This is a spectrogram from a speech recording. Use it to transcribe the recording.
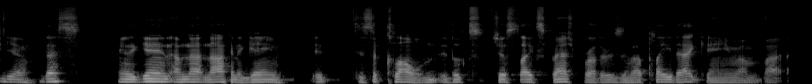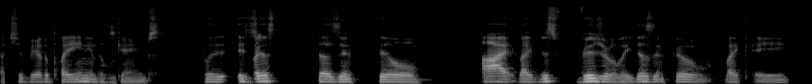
Yeah, that's and again, I'm not knocking the game. It, it's a clone. It looks just like Smash Brothers. and If I play that game, I'm, I, I should be able to play any of those games. But it, just doesn't feel. I like just visually doesn't feel like a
